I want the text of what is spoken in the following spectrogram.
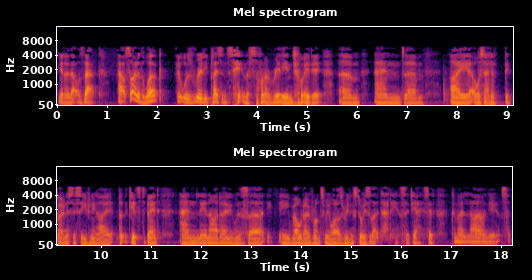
you know, that was that. Outside of the work, it was really pleasant to sit in the sun. I really enjoyed it. Um, and um, I also had a big bonus this evening. I put the kids to bed, and Leonardo was uh, he rolled over onto me while I was reading stories. He's like, "Daddy," I said, "Yeah." He said, "Can I lie on you?" I said,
